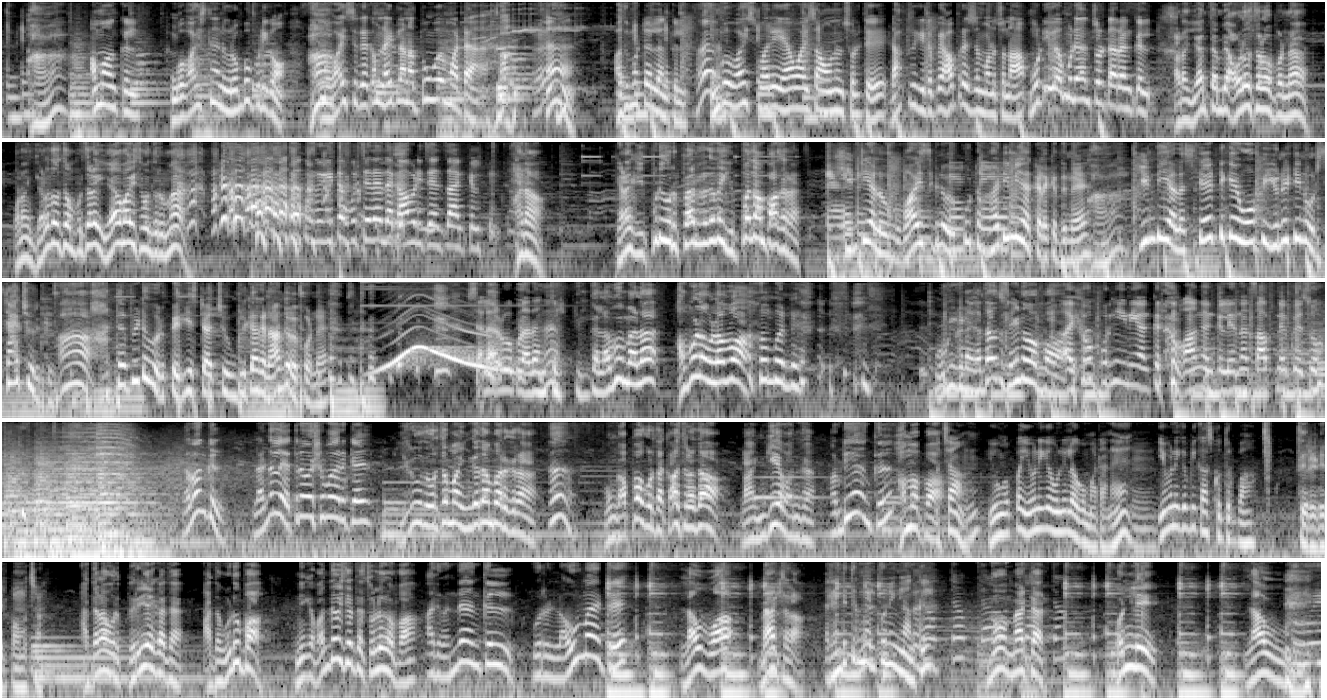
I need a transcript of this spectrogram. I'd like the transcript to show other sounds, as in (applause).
ஆமாம் அங்கிள் உங்கள் வாய்ஸ் தான் எனக்கு ரொம்ப பிடிக்கும். உங்கள் வாய்ஸ் கேட்காம நைட்டில் நான் தூங்கவே மாட்டேன். ஆ, அது மட்டும் இல்லை அங்கிள் உங்கள் வாய்ஸ் மாதிரி என் வாய்ஸ் ஆகணும்னு சொல்லிட்டு டாக்டர் கிட்ட போய் ஆப்ரேஷன் பண்ண சொன்னா முடியவே முடியாதுன்னு சொல்லிட்டாரு அங்கிள் அட ஏன் தம்பி அவ்வளவு செலவு பண்ண? உனக்கு ஜலதோஷம் பிடிச்சாலே ஏன் வயசு வந்துருமா? உங்ககிட்ட பிடிச்சதே இந்த காமெடி சான்ஸ் அங்கிள் ஆனா எனக்கு இப்படி ஒரு பேர் இருக்கிறத இப்பதான் பாக்குறேன். இந்தியால உங்க வாய்ஸ்க்குன்னு ஒரு கூட்டம் அடிமையா கிடக்குதுன்னு. இந்தியால ஸ்டேட்டுக்கே ஓபி யூனிட்டின்னு ஒரு ஸ்டாச்சு இருக்கு. அதை விட ஒரு பெரிய ஸ்டாச்சு உங்களுக்காக நாங்க வைப்போண்ணே சில கூடாது அங்கிள் இந்த லவ் மேல அவ்வளவு லவ்வா ஆமாண்ணே. உங்களுக்கு நான் ஏதாவது செய்யணுமாப்பா? ஐயோ புரிஞ்சுக்கினீங்க அங்கிள் வாங்க அங்கிள் என்ன சாப்பிட்டே பேசுவோம். லவ் அங்கிள் லண்டன்ல எத்தனை வருஷமா இருக்கு? இருபது வருஷமா இங்க தான் இருக்கிறேன் உங்க அப்பா கொடுத்த காசுல தான் நான் இங்கேயே வந்தேன். அப்படியா அங்கிள் ஆமாப்பா. மச்சான் இவங்க அப்பா இவனுக்கே ஒன்றில் ஆக மாட்டானே இவனுக்கு எப்படி காசு கொடுத்துருப்பான் திருடி இருப்பான் மச்சான். அதெல்லாம் ஒரு பெரிய கதை. அதை விடுப்பா. நீங்க வந்த விஷயத்த சொல்லுங்கப்பா. அது வந்து அங்கிள் ஒரு லவ் மேட்ரு லவ்வா மேட்டரா ரெண்டுத்துக்குமே ஹெல்ப் பண்ணுவீங்களா uncle no matter only love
